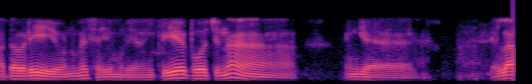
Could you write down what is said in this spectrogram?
மற்றபடி ஒன்றுமே செய்ய முடியாது. இப்படியே போச்சுன்னா இங்கே எல்லா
